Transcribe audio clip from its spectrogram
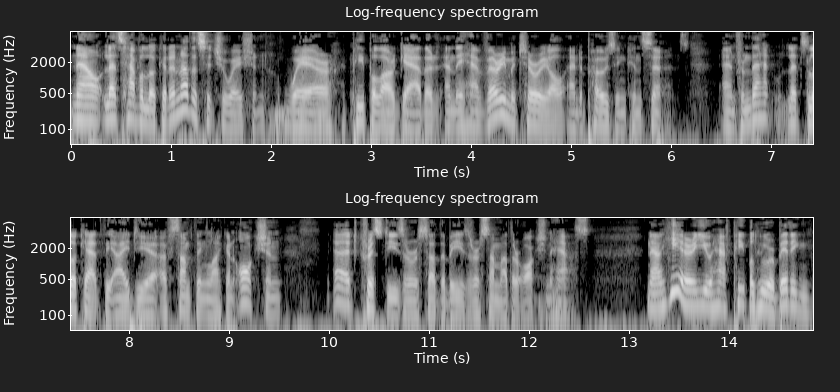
Now, let's have a look at another situation where people are gathered and they have very material and opposing concerns. And from that, let's look at the idea of something like an auction at Christie's or Sotheby's or some other auction house. Now, here you have people who are bidding,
